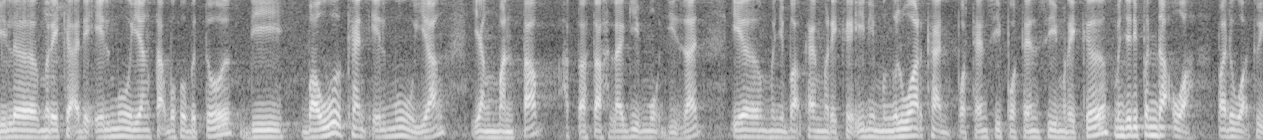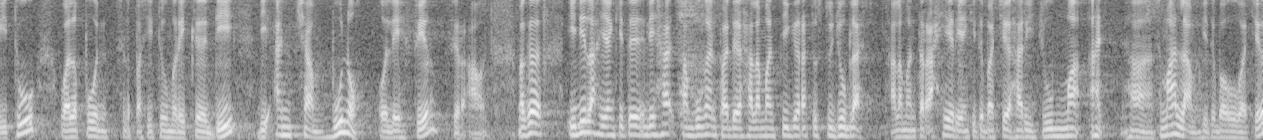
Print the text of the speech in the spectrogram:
bila mereka ada ilmu yang tak berapa betul dibawakan ilmu yang yang mantap apatah lagi mukjizat ia menyebabkan mereka ini mengeluarkan potensi-potensi mereka menjadi pendakwah pada waktu itu walaupun selepas itu mereka di diancam bunuh oleh Fir Firaun. Maka inilah yang kita lihat sambungan pada halaman 317 halaman terakhir yang kita baca hari Jumaat ha semalam kita baru baca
